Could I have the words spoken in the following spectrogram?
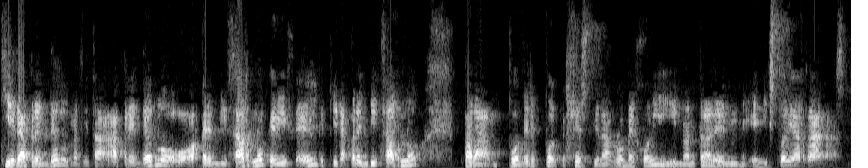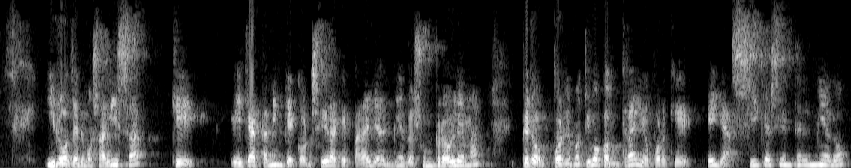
quiere aprenderlo, necesita aprenderlo o aprendizarlo, que dice él, que quiere aprendizarlo para poder gestionarlo mejor y no entrar en, en historias raras. Y luego tenemos a Lisa, que ella también que considera que para ella el miedo es un problema, pero por el motivo contrario, porque ella sí que siente el miedo,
